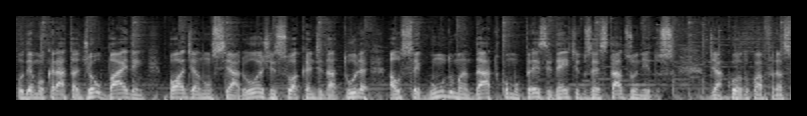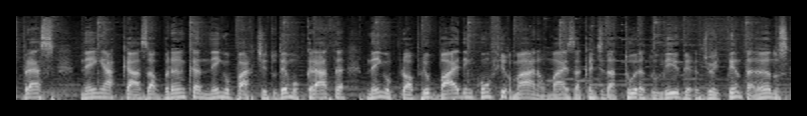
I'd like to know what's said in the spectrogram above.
o democrata Joe Biden pode anunciar hoje sua candidatura ao segundo mandato como presidente dos Estados Unidos. De acordo com a France Press, nem a Casa Branca, nem o Partido Democrata, nem o próprio Biden confirmaram, mas a candidatura do líder de 80 anos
